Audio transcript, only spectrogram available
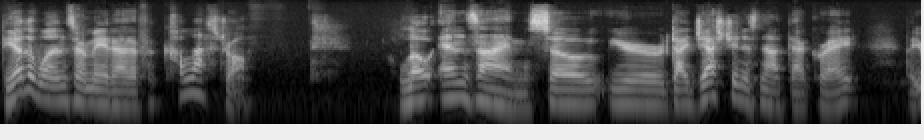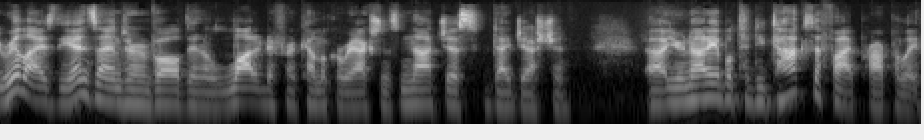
The other ones are made out of cholesterol low enzymes, so your digestion is not that great. But you realize the enzymes are involved in a lot of different chemical reactions, not just digestion. Uh, you're not able to detoxify properly.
